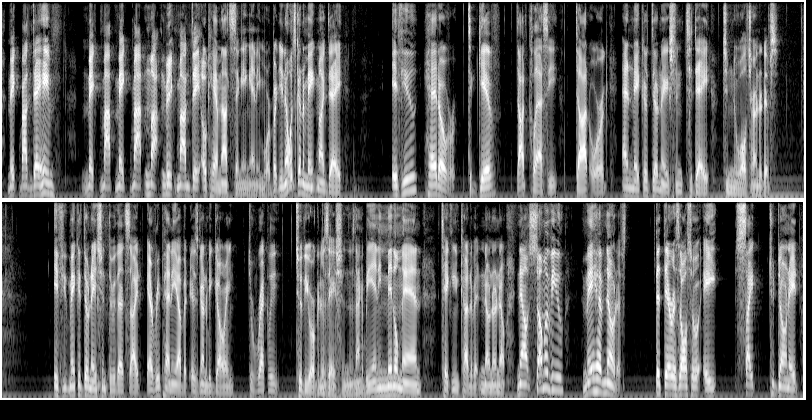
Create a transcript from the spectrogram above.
Make my day. Make my make my, my make my day. Okay, I'm not singing anymore. But you know what's gonna make my day? If you head over to give.classy.org and make a donation today to New Alternatives. If you make a donation through that site, every penny of it is going to be going directly to the organization. There's not going to be any middleman taking a cut of it. No, no, no. Now, some of you may have noticed that there is also a site to donate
